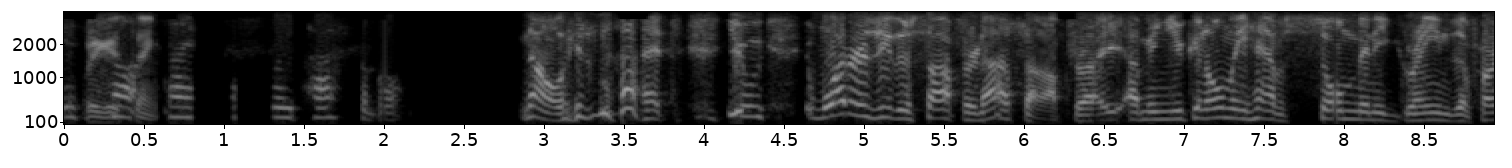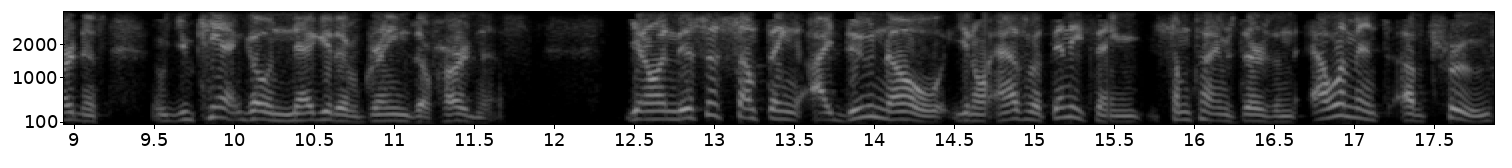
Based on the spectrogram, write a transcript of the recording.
It's what do you not think? scientifically possible. No, it's not. You water is either soft or not soft, right? I mean, you can only have so many grains of hardness. You can't go negative grains of hardness. You know, and this is something I do know, you know, as with anything, sometimes there's an element of truth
